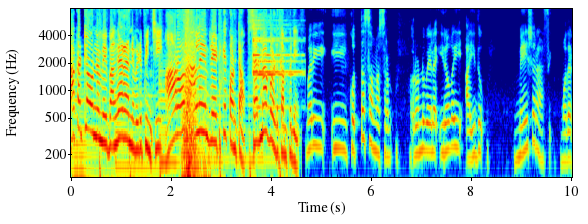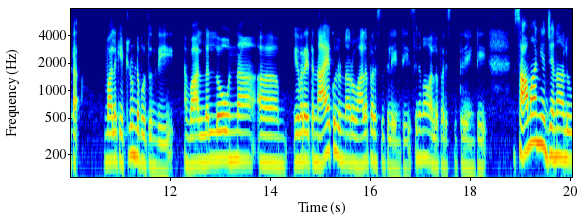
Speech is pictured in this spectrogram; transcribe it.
తాకట్లో ఉన్న మీ బంగారాన్ని విడిపించి ఆ రోజు ఆన్లైన్ రేటుకి కొంటాం. Sharma gold company. మరి ఈ కొత్త సంవత్సరం రెండు వేల ఇరవై ఐదు మేషరాశి మొదట వాళ్ళకి ఎట్లుండబోతుంది? వాళ్ళల్లో ఉన్న ఎవరైతే నాయకులు ఉన్నారో వాళ్ళ పరిస్థితులు ఏంటి? సినిమా వాళ్ళ పరిస్థితులు ఏంటి? సామాన్య జనాలు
